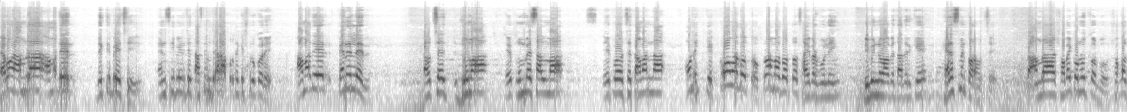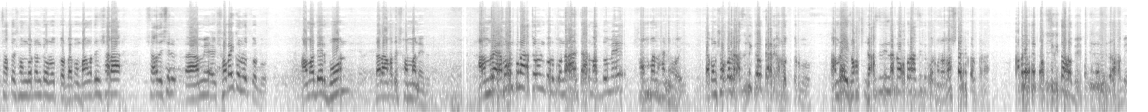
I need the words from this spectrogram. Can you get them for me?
এবং আমরা আমাদের দেখতে পেয়েছি, এনসিপির যে তাসিম জারা থেকে শুরু করে, আমাদের প্যানেলের হচ্ছে জুমা উম্মে সালমা, এরপর হচ্ছে তামান্না, অনেককে ক্রমাগত ক্রমাগত সাইবার বুলিং বিভিন্নভাবে তাদেরকে হ্যারাসমেন্ট করা হচ্ছে। তো আমরা সবাইকে অনুরোধ করব, সকল ছাত্র সংগঠনকে অনুরোধ করব, এবং বাংলাদেশ সারা সারা দেশের আমি সবাইকে অনুরোধ করব, আমাদের বোন, তারা আমাদের সম্মানের। আমরা এমন কোনো আচরণ করব না যার মাধ্যমে সম্মানহানি হয়, এবং সকল রাজনীতিকেও আমি অনুরোধ করব। আমরা এই নষ্ট- রাজনীতির নামে অপরাজনীতি করব না, নষ্টামি করব না। আমরা ওদের প্রতিযোগিতা হবে প্রতিযোগিতা হবে।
